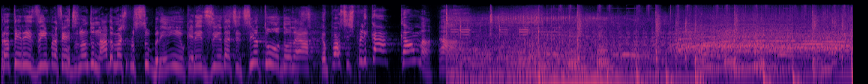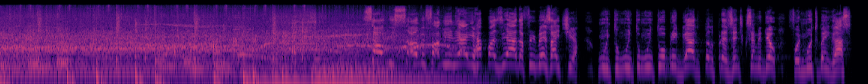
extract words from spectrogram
Pra Terezinha e pra Ferdinando, nada, mas pro sobrinho, queridinho da titia, tudo, né? Eu posso explicar. Calma. Ah. Salve, salve família! E aí, rapaziada, firmeza aí, tia. Muito, muito, muito obrigado pelo presente que você me deu. Foi muito bem gasto.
